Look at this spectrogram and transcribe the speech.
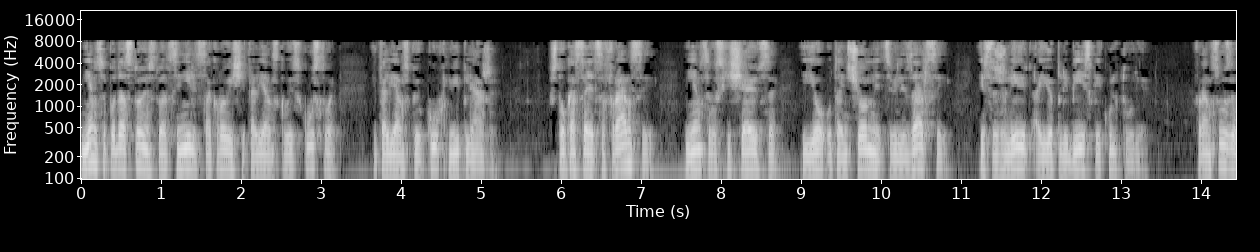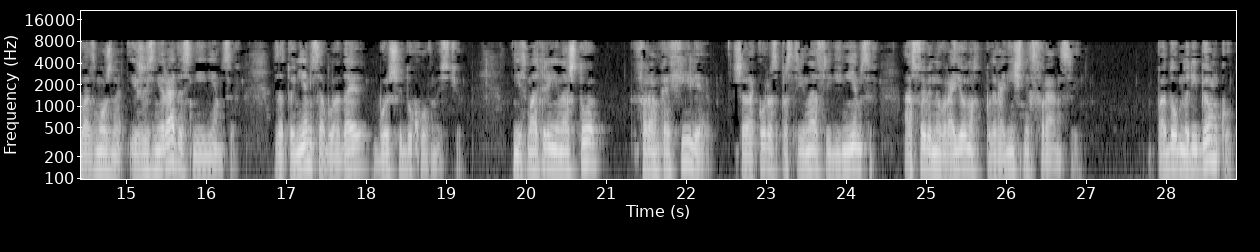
Немцы по достоинству оценили сокровища итальянского искусства, итальянскую кухню и пляжи. Что касается Франции, немцы восхищаются ее утонченной цивилизацией и сожалеют о ее плебейской культуре. Французы, возможно, и жизнерадостнее немцев, зато немцы обладают большей духовностью. Несмотря ни на что, франкофилия широко распространена среди немцев, особенно в районах, пограничных с Францией. Подобно ребенку,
